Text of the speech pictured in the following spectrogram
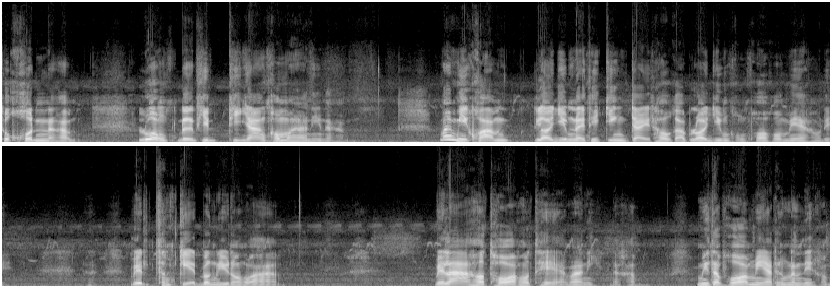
ทุกคนนะครับ ร่วมเดินทีทีย่างเขามานี่นะครับ ไม่มีความรอยยิ้มไหนที่จริงใจเท่ากับรอยยิ้มของพ่อของแม่เขาเด้เวทสังเกตบางทีน้องว่า เวลาเฮาถอเฮาแถมานี่นะครับ มีแต่พ่อเมียทั้งนั้นนี่ครับ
